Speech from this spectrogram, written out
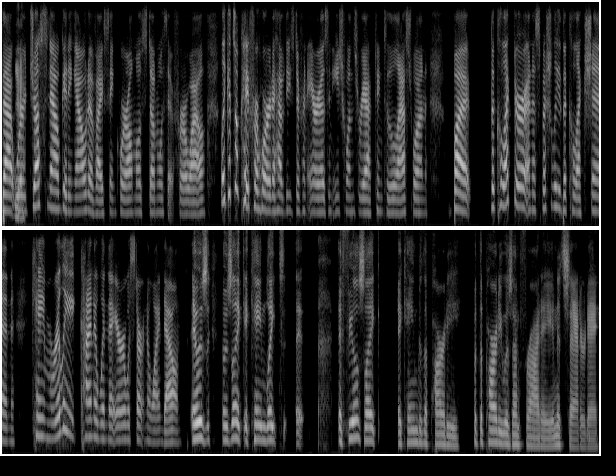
that Yeah. we're just now getting out of. I think we're almost done with it for a while. Like it's okay for horror to have these different areas and each one's reacting to the last one, but the collector and especially the collection came really kind of when the era was starting to wind down. It was it was like it came late. It, it feels like it came to the party, but the party was on Friday and it's Saturday.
